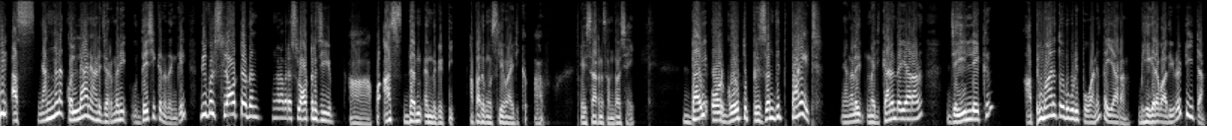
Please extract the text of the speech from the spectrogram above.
kill us ഞങ്ങളെ കൊല്ലാനാണ് ജർമ്മനി ഉദ്ദേശിക്കുന്നതെങ്കിൽ വി വിൽ സ്ലോട്ടർ ദം ഞങ്ങൾ അവരെ സ്ലോട്ടർ ചെയ്യും. ആ അപ്പൊ അസ് ദം എന്ന് കിട്ടി. അപ്പൊ അത് മുസ്ലിം ആയിരിക്കും ആ രവിസാറിന് സന്തോഷമായി die or go to prison with pride ഞങ്ങൾ മരിക്കാനും തയ്യാറാണ്. ജയിലിലേക്ക് അഭിമാനത്തോടു കൂടി പോകാനും തയ്യാറാണ്. ഭീകരവാദിയുടെ ടീറ്റാണ്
